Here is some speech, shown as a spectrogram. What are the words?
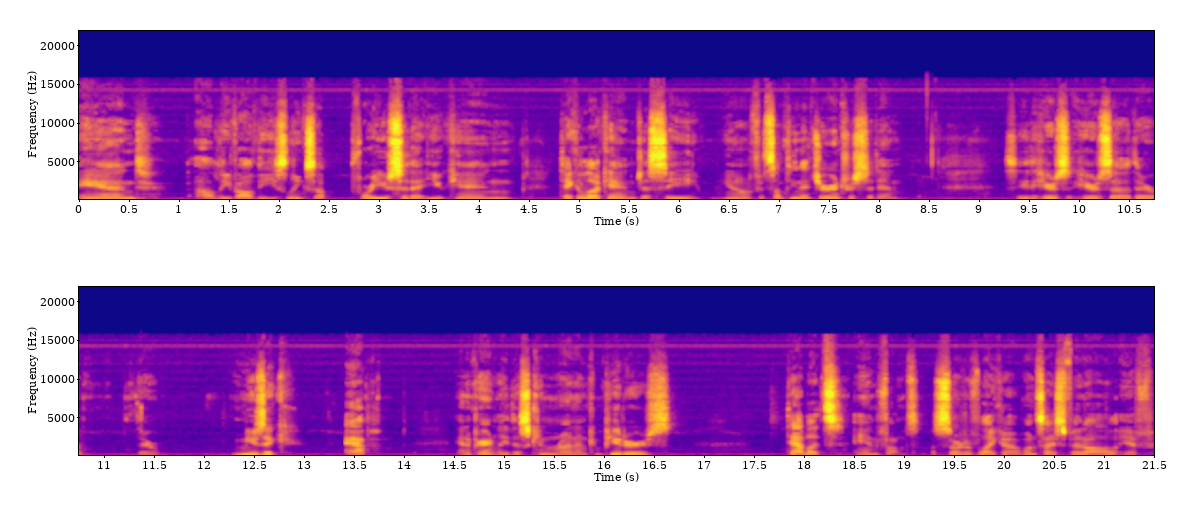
and I'll leave all these links up for you so that you can take a look and just see, you know, if it's something that you're interested in. See, here's here's uh, their their music app and apparently this can run on computers, tablets, and phones. Sort of like a one size fit all. If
